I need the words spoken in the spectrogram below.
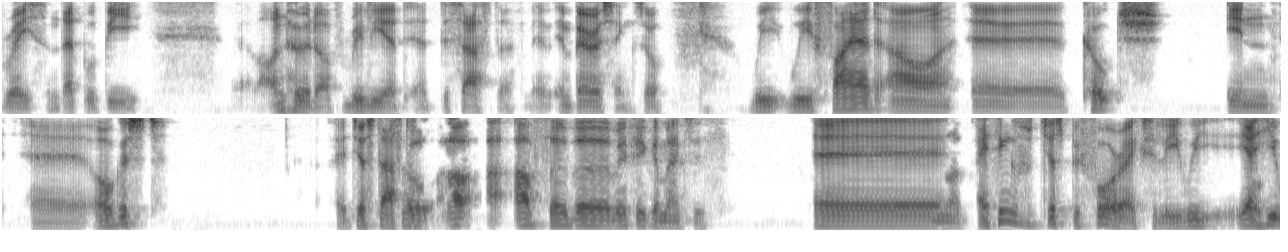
race, and that would be unheard of. Really, a, a disaster, embarrassing. So. We, we fired our coach in uh, August, uh, just after. So uh, after the Benfica matches. Uh, I think it was just before actually. We yeah he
